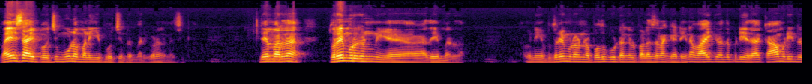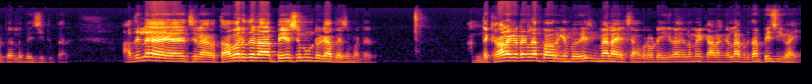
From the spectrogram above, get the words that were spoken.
வயசாகி போச்சு மூளை மழுங்கி போச்சுன்ற மாதிரி கூட நினச்சிக்கலாம் இதே மாதிரி தான் துரைமுருகன் அதே மாதிரி தான் நீங்கள் துரைமுருகன் பொதுக்கூட்டங்கள் பழசெல்லாம் கேட்டிங்கன்னா வாய்க்கு வந்தபடி ஏதாவது காமெடின்ற பேரில் பேசிகிட்டு இருப்பார். அதில் சில தவறுதலாக பேசணுன்றக்காக பேச மாட்டார். அந்த காலகட்டங்களில் இப்போ அவருக்கு எண்பது வயசுக்கு மேலே ஆயிடுச்சு. அவருடைய இள இளமை காலங்களில் அப்படி தான் பேசிக்குவாங்க.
